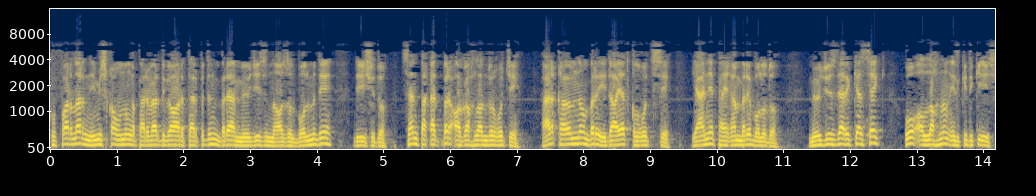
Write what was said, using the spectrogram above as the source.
kuffarlar nemishqa uningga parvardigori tarafidan biror mo'jiza nozil bo'lmadi deyishidu san faqat bir ogohlantirg'uchi har qavmning bir hidoyat qilg'uvchisi ya'ni payg'ambari bo'ludi mo'jizalarga kelsak u allohning ilkidagi ish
